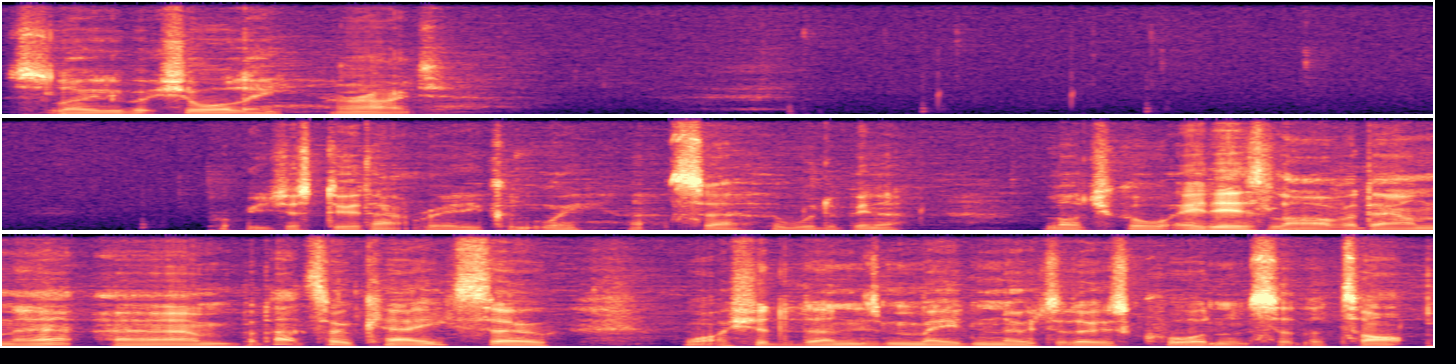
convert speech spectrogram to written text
Slowly but surely. Right. Probably just do that really, couldn't we? That's uh, That would have been a logical... It is lava down there, um, but that's okay. So what I should have done is made a note of those coordinates at the top.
